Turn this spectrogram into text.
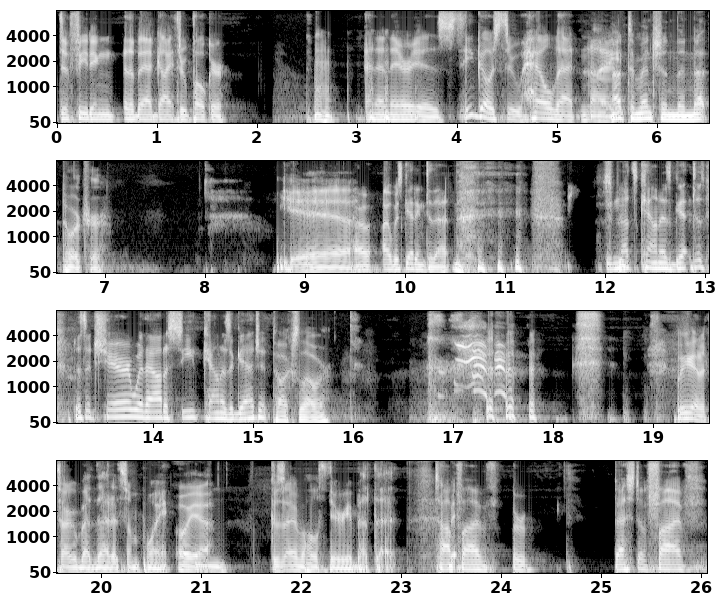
defeating the bad guy through poker, and then there he is. He goes through hell that night. Not to mention the nut torture. Yeah, I, I was getting to that. Do nuts count as ga- does, does a chair without a seat count as a gadget? Talk slower. We got to talk about that at some point. Oh yeah. Because I have a whole theory about that. Top five or best of five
